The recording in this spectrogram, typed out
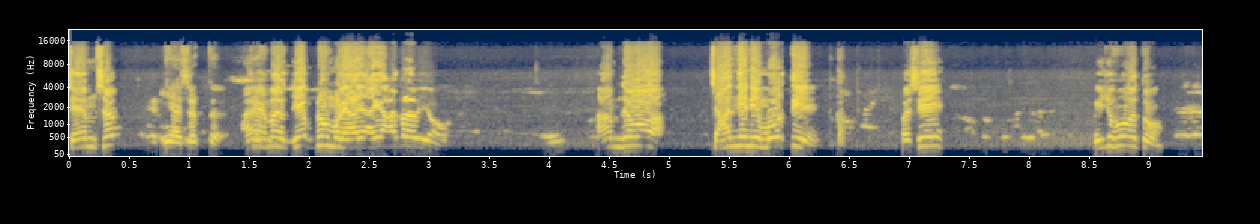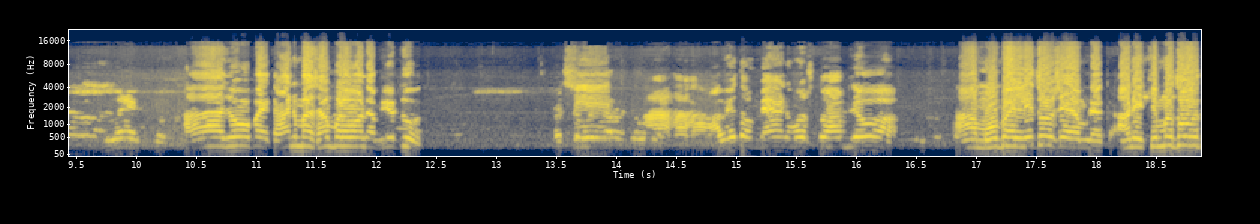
સેમસંગ અહીંયા સત્તર. એમાં ગિફ્ટનું મળે. આગળ આવી આવો આમ જુઓ. ચાંદીની મૂર્તિ. પછી બીજું શું હતું? હા જો ભાઈ કાનમાં સાંભળવાના બ્લૂટૂથ પછી હા, હા, હા. હવે તો મેન વસ્તુ આમ જો આ મોબાઈલ લીધો છે અમને. આની કિંમત શું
